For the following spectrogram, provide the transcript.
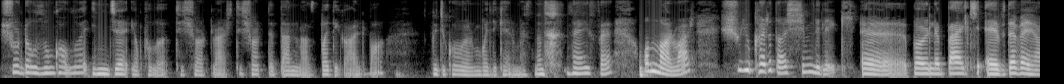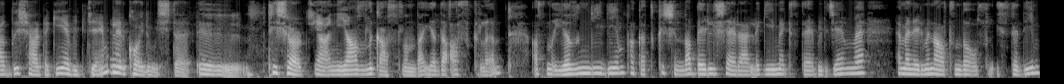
Şurada uzun kollu ve ince yapılı tişörtler. Tişört de denmez body galiba. Gıcık oluyorum body kelimesine de. Neyse onlar var. Şu yukarı da şimdilik e, böyle belki evde veya dışarıda giyebileceğim şeyleri koydum işte. E, tişört yani yazlık aslında ya da askılı. Aslında yazın giydiğim fakat kışında belli şeylerle giymek isteyebileceğim ve hemen elimin altında olsun istediğim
